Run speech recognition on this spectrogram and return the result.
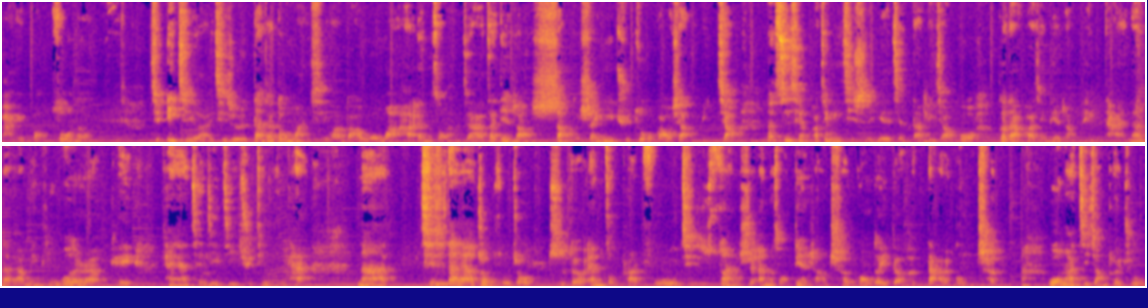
牌宝座呢？其实一直以来，其实大家都蛮喜欢把沃尔玛和 Amazon 两家在电商上的生意去做高下比较。那之前跨境迷其实也简单比较过各大跨境电商平台，那大家没听过的人可以看看前几集去听听看。那其实大家众所周知的 Amazon Prime 服务，其实算是 Amazon 电商成功的一个很大的工程。沃尔玛即将推出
